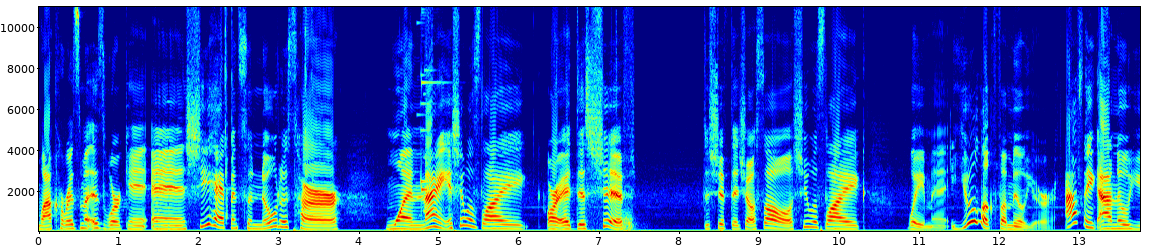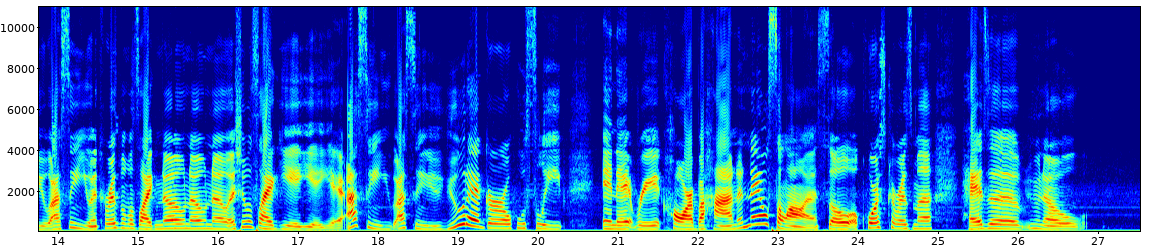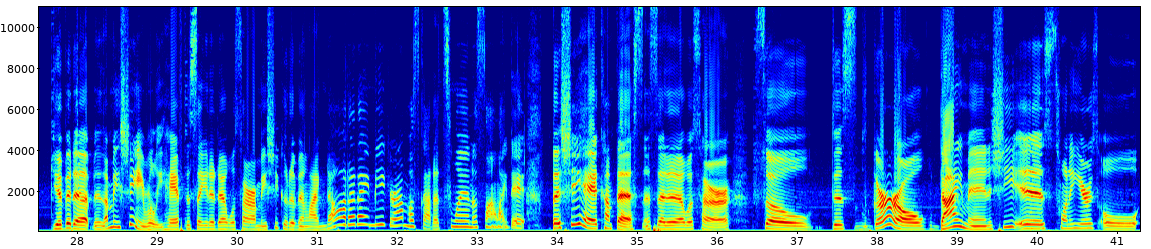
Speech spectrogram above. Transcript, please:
while Karismah is working, and she happened to notice her one night, and she was like, or at this shift, the shift that y'all saw, she was like, wait a minute, you look familiar. I think I know you. I seen you. And Karismah was like, no, no, no. And she was like, yeah, yeah, yeah. I seen you. I seen you. You that girl who sleep in that red car behind the nail salon. So of course Karismah had to, you know, give it up. And I mean, she ain't really have to say that that was her. I mean, she could have been like, no, that ain't me, girl. I must got a twin or something like that. But she had confessed and said that that was her. So this girl, Diamond, she is 20 years old.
